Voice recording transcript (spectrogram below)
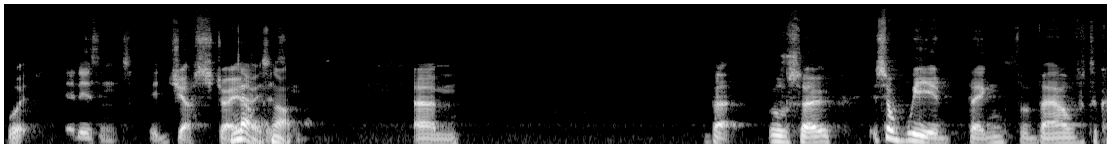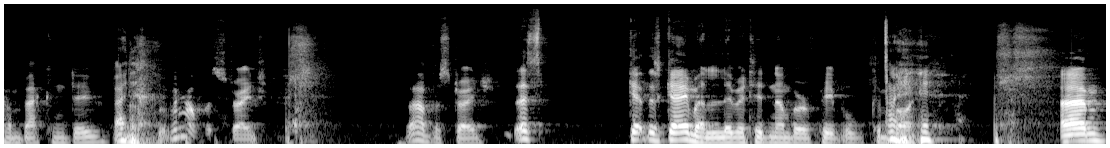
Which it isn't. It just straight No, up it's not. isn't. Um, but also, it's a weird thing for Valve to come back and do. Valve was strange. Valve was strange. Let's get this game a limited number of people can buy. um,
